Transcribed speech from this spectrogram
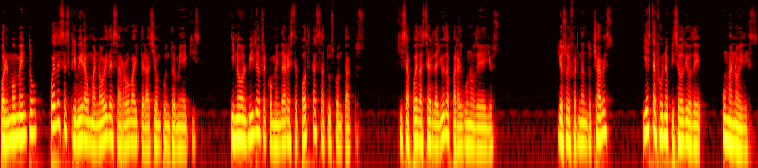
Por el momento, puedes escribir a humanoides.iteración.mx y no olvides recomendar este podcast a tus contactos. Quizá pueda ser de ayuda para alguno de ellos. Yo soy Fernando Chávez y este fue un episodio de Humanoides.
